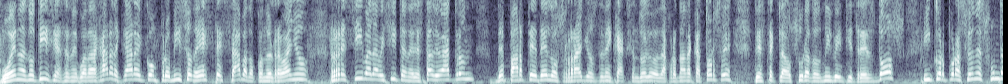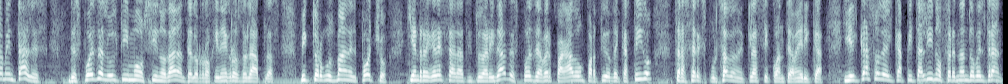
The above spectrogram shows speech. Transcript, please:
Buenas noticias en el Guadalajara de cara al compromiso de este sábado cuando el rebaño reciba la visita en el Estadio Akron de parte de los Rayos de Necax en duelo de la jornada 14 de este clausura 2023. Dos incorporaciones fundamentales después del último sinodal ante los rojinegros del Atlas. Víctor Guzmán, el Pocho, quien regresa a la titularidad después de haber pagado un partido de castigo tras ser expulsado en el Clásico ante América. Y el caso del capitalino Fernando Beltrán,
